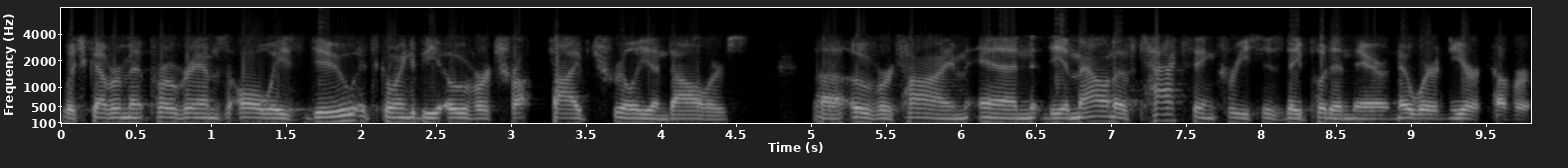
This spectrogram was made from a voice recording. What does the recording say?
which government programs always do, it's going to be over $5 trillion uh, over time. And the amount of tax increases they put in there, nowhere near cover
